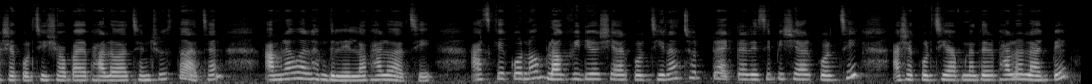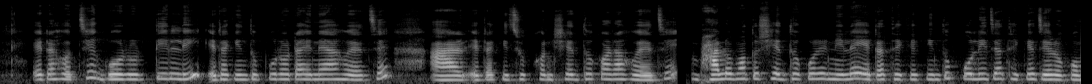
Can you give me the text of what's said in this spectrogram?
আশা করছি সবাই ভালো আছেন, সুস্থ আছেন। আমরাও আলহামদুলিল্লাহ ভালো আছি। আজকে কোনো ব্লগ ভিডিও শেয়ার করছি না, ছোট্ট একটা রেসিপি শেয়ার করছি। আশা করছি আপনাদের ভালো লাগবে। এটা হচ্ছে গরুর তিল্লি, এটা কিন্তু পুরোটাই নেওয়া হয়েছে। আর এটা কিছুক্ষণ সেদ্ধ করা হয়েছে। ভালো মতো সেদ্ধ করে নিলে এটা থেকে কিন্তু কলিজা থেকে যেরকম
